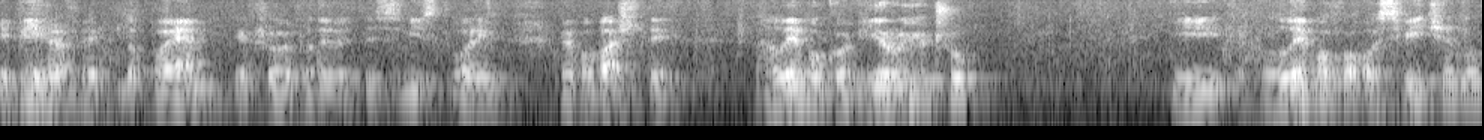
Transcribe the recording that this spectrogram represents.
епіграфи до поем, якщо ви подивитесь зміст творів, ви побачите глибоко віруючу і глибоко освічену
